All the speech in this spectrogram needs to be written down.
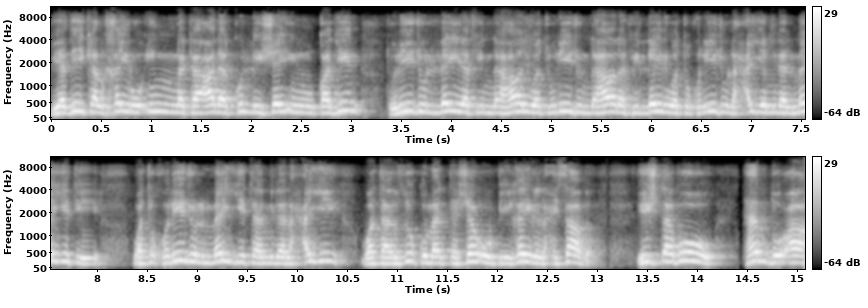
بيديك الخير إنك على كل شيء قدير. تريج الليل في النهار وتريج النهار في الليل وتخرج الحي من الميت وتخرج الميت من الحي وترزق من تشاء بغير الحساب. اجتبوا هم دعاء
